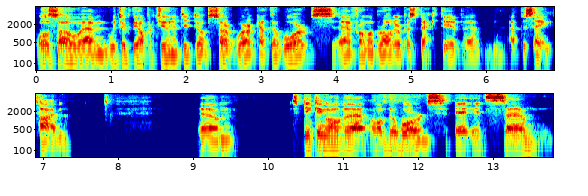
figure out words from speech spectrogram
Also, we took the opportunity to observe work at the wards from a broader perspective at the same time. Speaking of uh, of the wards, um,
